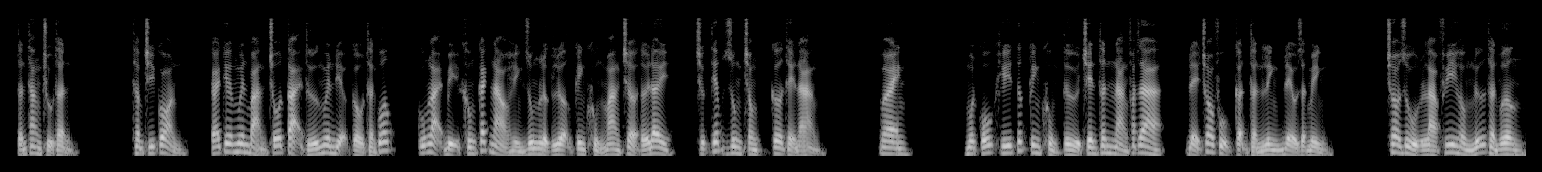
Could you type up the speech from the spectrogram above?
tấn thăng chủ thần. Thậm chí còn cái kia nguyên bản chỗ tại thứ nguyên địa cầu thần quốc, cũng lại bị không cách nào hình dung lực lượng kinh khủng mang trở tới đây, trực tiếp dung trong cơ thể nàng. Vê anh, một cỗ khí tức kinh khủng từ trên thân nàng phát ra, để cho phụ cận thần linh đều giật mình. Cho dù là phi hồng nữ thần vương,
